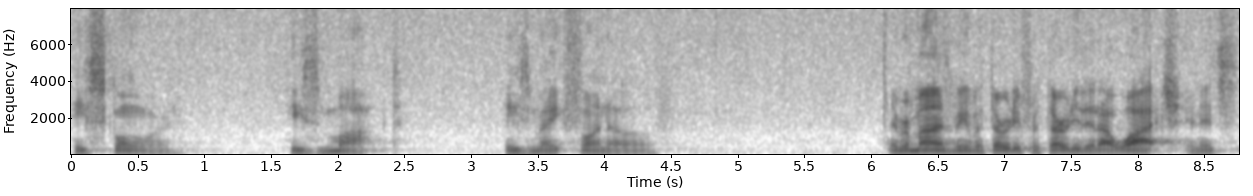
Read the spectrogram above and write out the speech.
He's scorned. He's mocked. He's made fun of. It reminds me of a 30 for 30 that I watch, and it's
